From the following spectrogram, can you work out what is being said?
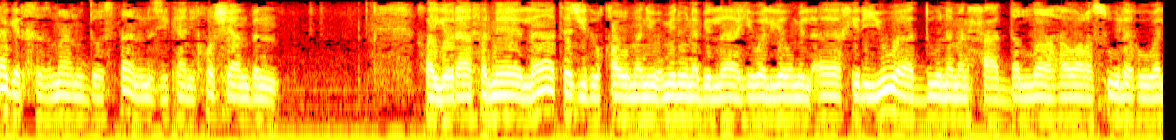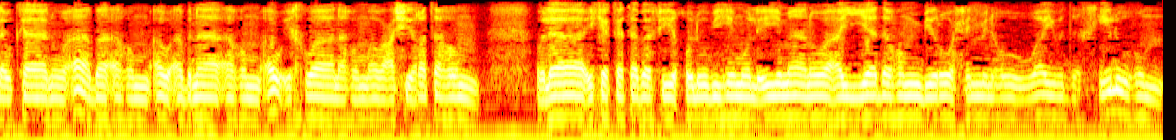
ئەگەر خزمان و دۆستان و نزیکانی خۆشیان بن. جورا فرمي لا تجد قوما يؤمنون بالله واليوم الآخر يوادون من حاد الله ورسوله ولو كانوا آباءهم أو أبناءهم أو إخوانهم أو عشيرتهم. أولئك كتب في قلوبهم الإيمان وأيدهم بروح منه ويدخلهم.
